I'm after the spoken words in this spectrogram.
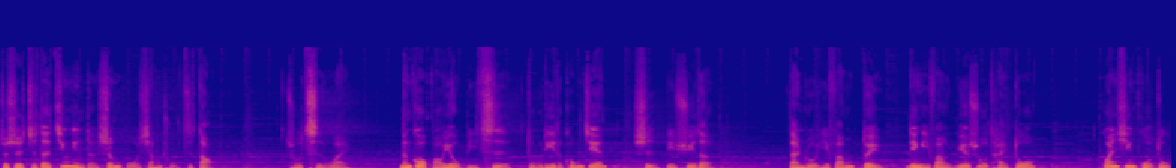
这是值得经营的生活相处之道。除此外，能够保有彼此独立的空间是必须的。但若一方对另一方约束太多，关心过度，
